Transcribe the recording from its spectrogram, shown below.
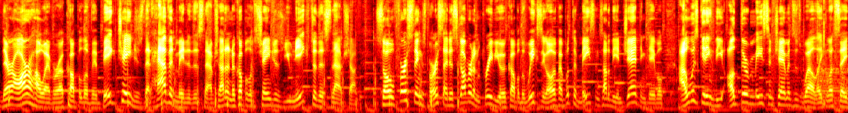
There are, however, a couple of big changes that haven't made it to this snapshot and a couple of changes unique to this snapshot. So first things first, I discovered on preview a couple of weeks ago, if I put the mace inside of the enchanting table, I was getting the other mace enchantments as well, like let's say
